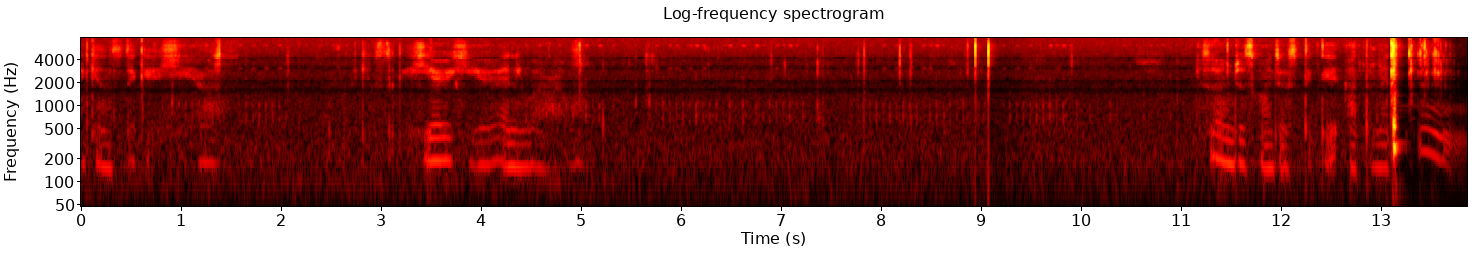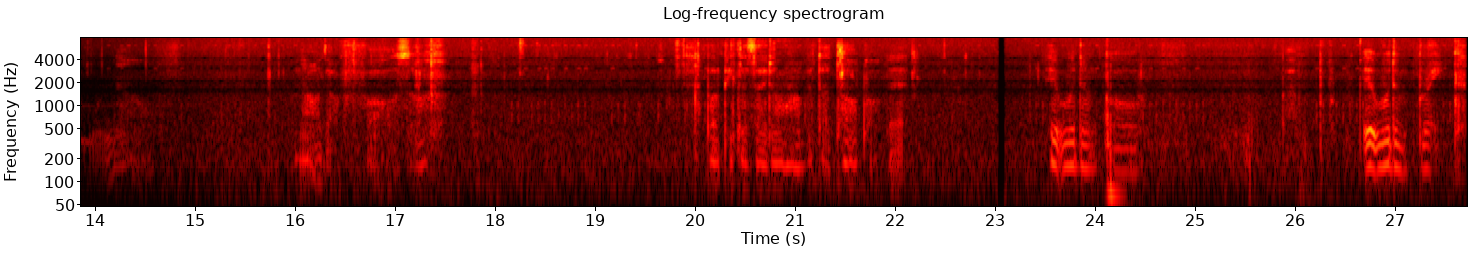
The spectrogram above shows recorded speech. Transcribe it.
I can stick it here. I can stick it here, here, anywhere I want. So I'm just going to stick it at the middle. Ooh, no. Now that falls off. But because I don't have it at the top of it, it wouldn't go, it wouldn't break.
